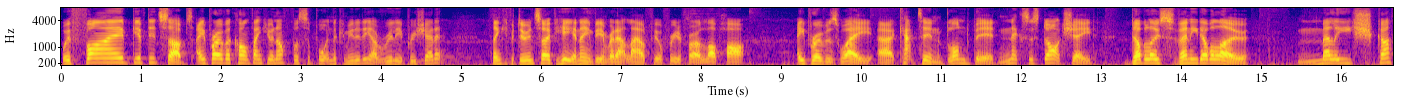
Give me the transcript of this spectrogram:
with five gifted subs. Aprover, can't thank you enough for supporting the community. I really appreciate it. Thank you for doing so. If you hear your name being read out loud, feel free to throw a love heart Aprover's way. Uh, Captain, Blondebeard, Nexus Darkshade, 00 Sveni 00, Melishka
